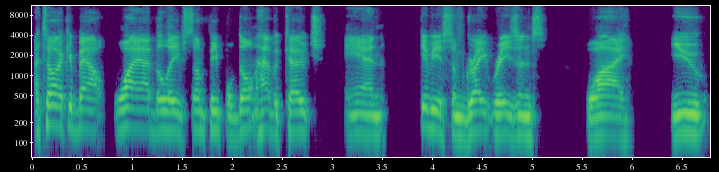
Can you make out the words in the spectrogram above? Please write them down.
I talk about why I believe some people don't have a coach and give you some great reasons why you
